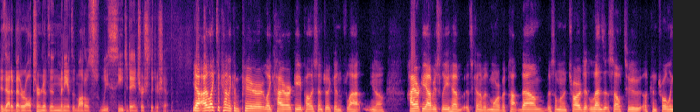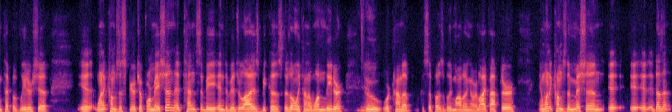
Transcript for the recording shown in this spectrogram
is that a better alternative than many of the models we see today in church leadership? Yeah, I like to kind of compare like hierarchy, polycentric, and flat. You know, hierarchy obviously have it's kind of a more of a top down. There's someone in charge. It lends itself to a controlling type of leadership. It, when it comes to spiritual formation, it tends to be individualized because there's only kind of one leader yeah. who we're kind of supposedly modeling our life after. And when it comes to mission, it, it, it doesn't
